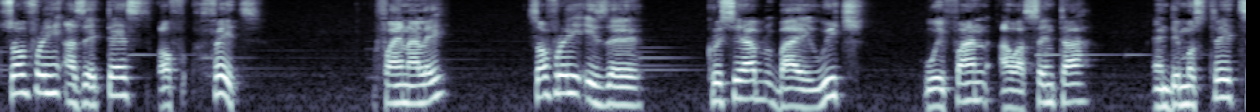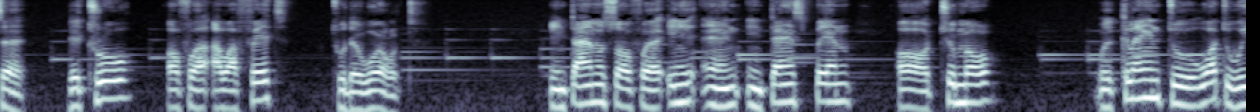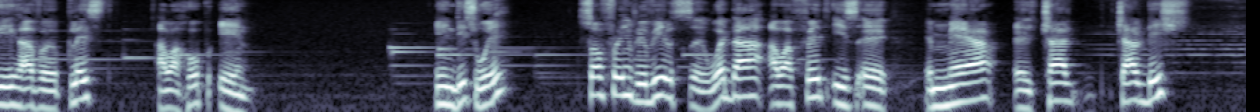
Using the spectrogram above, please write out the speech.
suffering as a test of faith. Finally, suffering is the crucible by which we find our center and demonstrate uh, the truth of uh, our faith to the world. In times of uh, in, in intense pain or turmoil, we cling to what we have uh, placed our hope in. In this way, suffering reveals uh, whether our faith is a, a mere a child, childish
